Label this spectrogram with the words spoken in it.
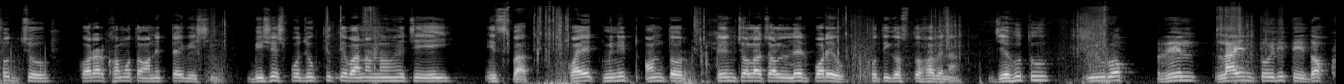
সহ্য করার ক্ষমতা অনেকটাই বেশি। বিশেষ প্রযুক্তিতে বানানো হয়েছে এই ইস্পাত। কয়েক মিনিট অন্তর ট্রেন চলাচলের পরেও ক্ষতিগ্রস্ত হবে না। যেহেতু ইউরোপ রেল লাইন তৈরিতে দক্ষ,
